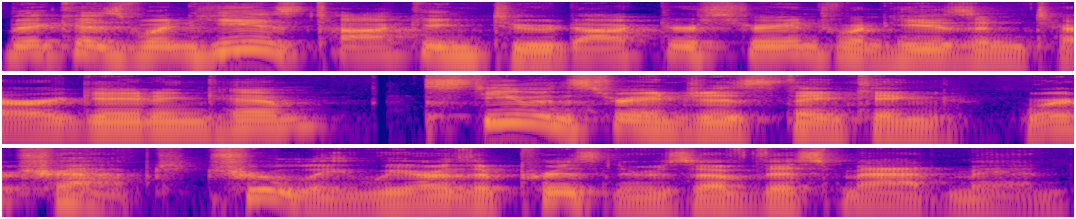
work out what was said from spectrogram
Because when he is talking to Doctor Strange, when he is interrogating him, Stephen Strange is thinking, We're trapped. Truly, we are the prisoners of this madman.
